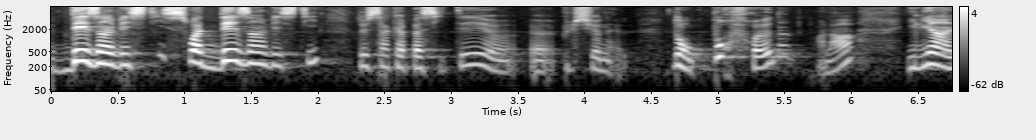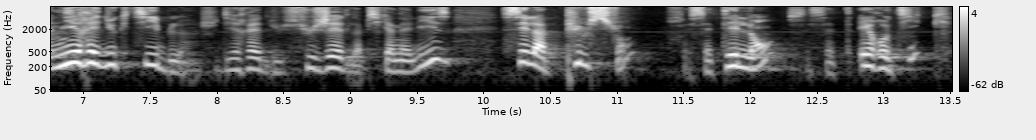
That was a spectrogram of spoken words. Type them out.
désinvestisse, soit désinvesti de sa capacité euh, euh, pulsionnelle. Donc, pour Freud, voilà, il y a un irréductible, je dirais, du sujet de la psychanalyse, c'est la pulsion, c'est cet élan, c'est cette érotique,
